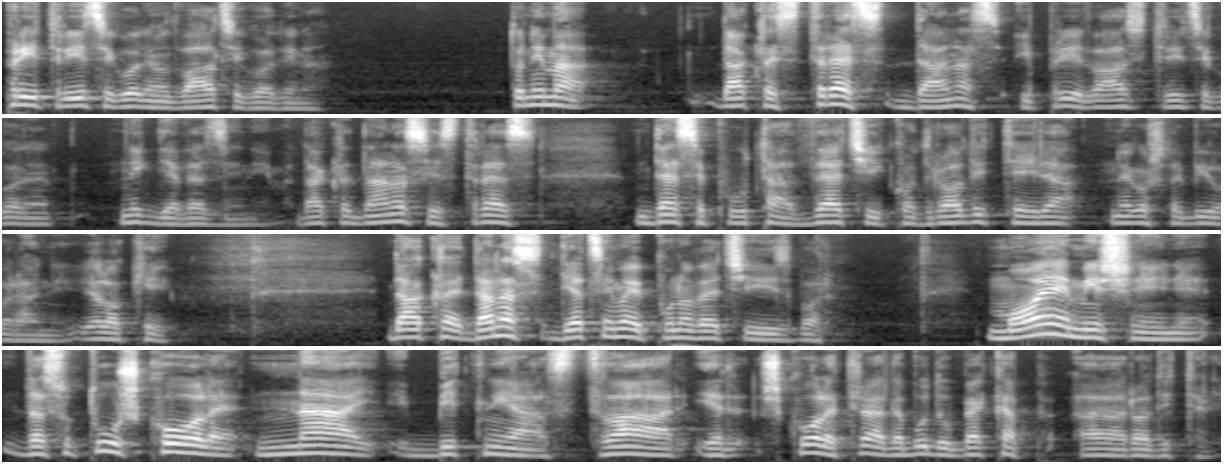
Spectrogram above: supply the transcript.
pri 30 godina, 20 godina, to nima, dakle, stres danas i prije 20-30 godina nigdje veze nima. Dakle, danas je stres deset puta veći kod roditelja nego što je bio ranije. Jel ok? Dakle, danas djeca imaju puno veći izbor. Moje mišljenje da su tu škole najbitnija stvar, jer škole treba da budu backup a, roditelji.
